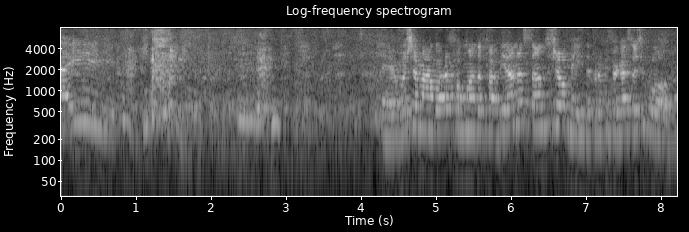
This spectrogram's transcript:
Aí. É, eu vou chamar agora a formanda Fabiana Santos de Almeida para vir pegar seu diploma.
